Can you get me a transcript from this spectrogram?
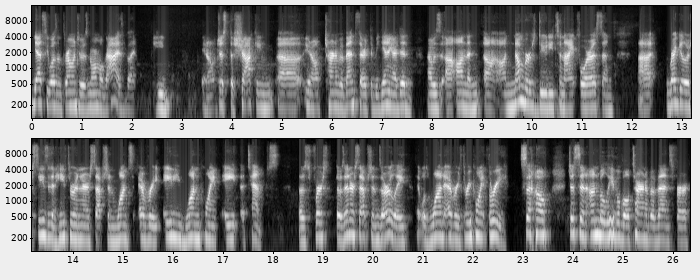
yes, he wasn't throwing to his normal guys, but he, you know, just the shocking, uh, you know, turn of events there at the beginning. I did. I was uh, on the uh, on numbers duty tonight for us, and uh, regular season he threw an interception once every 81.8 attempts. Those first those interceptions early, it was one every 3.3. So, just an unbelievable turn of events for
